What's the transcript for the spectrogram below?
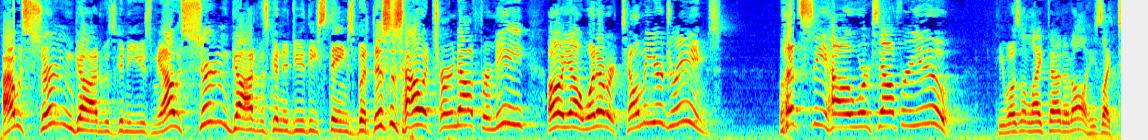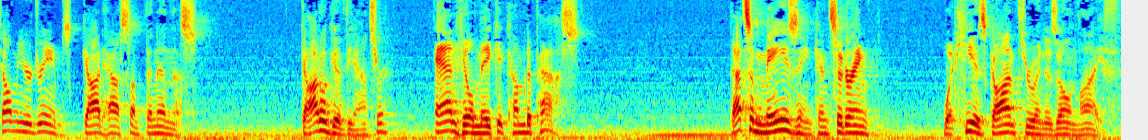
I was certain God was going to use me. I was certain God was going to do these things, but this is how it turned out for me. Oh, yeah, whatever. Tell me your dreams. Let's see how it works out for you. He wasn't like that at all. He's like, tell me your dreams. God has something in this. God will give the answer, and He'll make it come to pass. That's amazing considering what he has gone through in his own life.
